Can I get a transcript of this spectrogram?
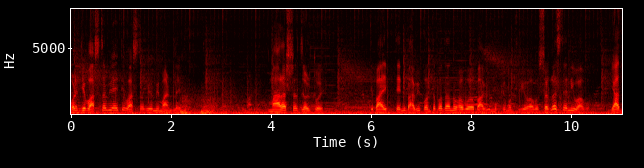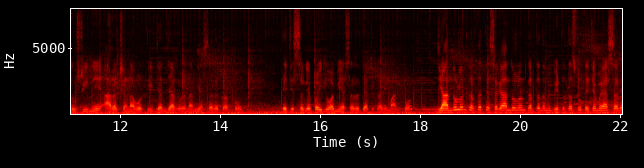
पण जे वास्तव्य आहे ते वास्तव्य मी मांडलं आहे महाराष्ट्रात जळतोय. ते भावी त्यांनी भावी पंतप्रधान व्हावं भावी मुख्यमंत्री व्हावं सगळंच त्यांनी व्हावं. या दृष्टीने आरक्षणावरती जनजागरण आम्ही असं करतो. त्याचे सगळे पैलू आम्ही असं त्या ठिकाणी मांडतो. जे आंदोलन करतात त्या सगळ्या आंदोलन करताना मी भेटत असतो. त्याच्यामुळे असं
